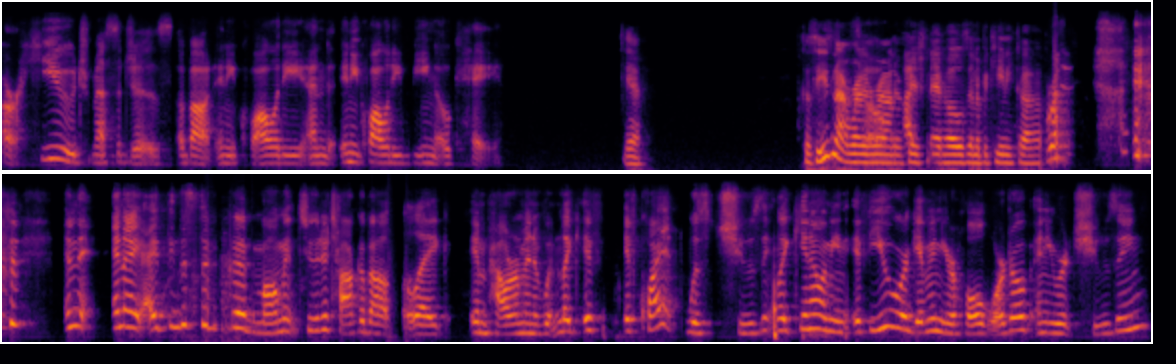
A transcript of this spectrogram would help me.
are huge messages about inequality and inequality being okay. Because he's not running So, around in fishnet holes in a bikini top. Right. and and I, I think this is a good moment too to talk about like empowerment of women. Like if if Quiet was choosing like, you know, I mean, if you were given your whole wardrobe and you were choosing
